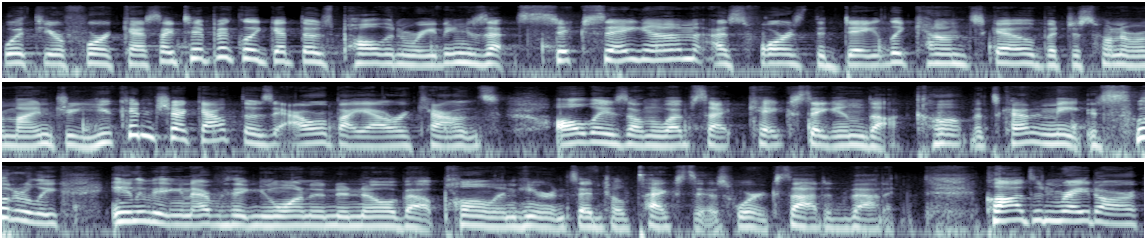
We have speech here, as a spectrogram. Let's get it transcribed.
with your forecast. I typically get those pollen readings at 6 a.m. as far as the daily counts go, but just want to remind you, you can check out those hour by hour counts always on the website, kxan.com. It's kind of neat. It's literally anything and everything you wanted to know about pollen here in Central Texas. We're excited about it. Clouds and radar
